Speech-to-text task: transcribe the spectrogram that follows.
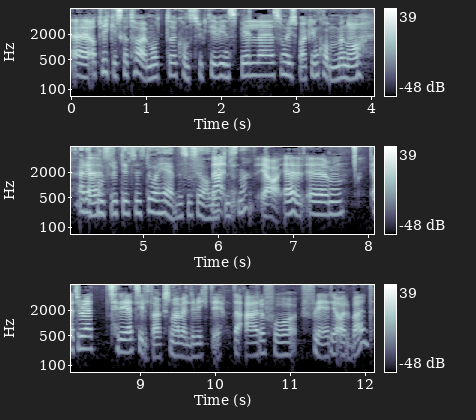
at vi ikke skal ta imot konstruktive innspill som Lysbakken kommer med nå. Er det konstruktivt, syns du, å heve sosialytelsene? Ja, jeg, jeg tror det er tre tiltak som er veldig viktige. Det er å få flere i arbeid.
